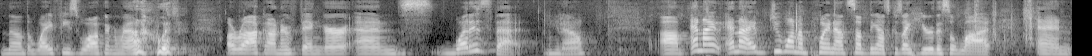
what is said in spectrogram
no, the wifey's walking around with a rock on her finger, and what is that? You know. Um, and I and I do want to point out something else because I hear this a lot, and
